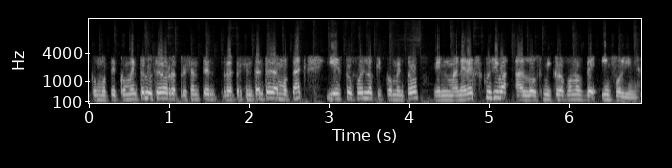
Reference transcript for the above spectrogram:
como te comento, Lucero, representante, representante de Amotac, y esto fue lo que comentó en manera exclusiva a los micrófonos de Infolina.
